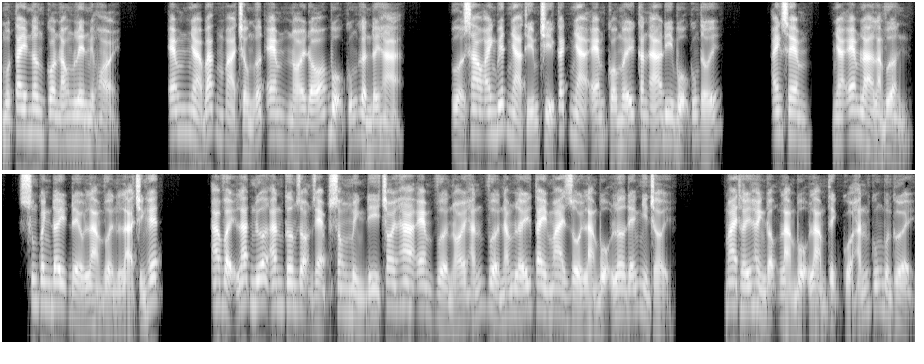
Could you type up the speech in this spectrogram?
một tay nâng con ong lên miệng hỏi. Em nhà bác mà chồng ớt em nói đó bộ cũng gần đây hả? Ủa sao anh biết nhà thím chỉ cách nhà em có mấy căn á đi bộ cũng tới? Anh xem, nhà em là làm vườn, xung quanh đây đều làm vườn là chính hết. A vậy lát nữa ăn cơm dọn dẹp xong mình đi choi ha em vừa nói hắn vừa nắm lấy tay mai rồi làm bộ lơ đễnh nhìn trời. Mai thấy hành động làm bộ làm tịch của hắn cũng buồn cười,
